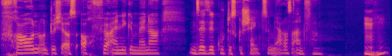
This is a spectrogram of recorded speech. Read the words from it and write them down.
Frauen und durchaus auch für einige Männer ein sehr, sehr gutes Geschenk zum Jahresanfang. Mhm.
